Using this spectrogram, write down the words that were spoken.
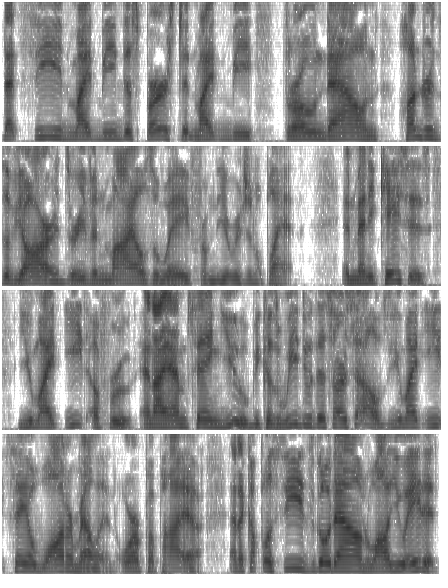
that seed might be dispersed. It might be thrown down hundreds of yards or even miles away from the original plant. In many cases, you might eat a fruit, and I am saying you because we do this ourselves. You might eat, say, a watermelon or a papaya, and a couple of seeds go down while you ate it.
